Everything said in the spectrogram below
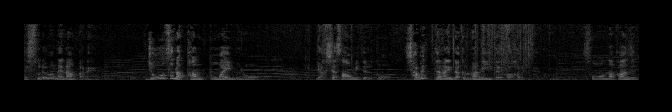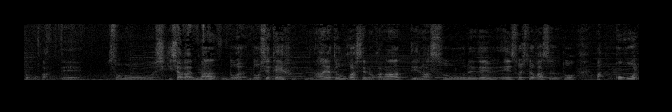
でそれはねなんかね上手なパントマイムの役者さんを見てると喋ってないんだけど何言いたいか分かるみたいな。そんな感じのとこがあってその指揮者がなどどうして手ああやって動かしてるのかなっていうのはそれで演奏してるかするとあここを大き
